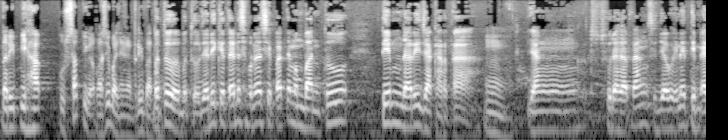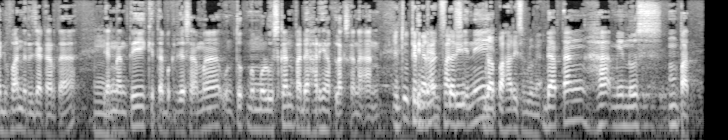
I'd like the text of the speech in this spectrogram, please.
dari pihak pusat juga pasti banyak yang terlibat. Betul, betul. Jadi kita ini sebenarnya sifatnya membantu tim dari Jakarta Hmm. yang sudah datang sejauh ini tim Advan dari Jakarta Hmm. yang nanti kita bekerja sama untuk memuluskan pada hari H pelaksanaan. Itu tim Advance dari berapa hari sebelumnya? Datang H-4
